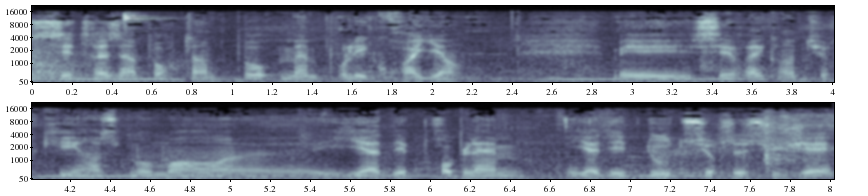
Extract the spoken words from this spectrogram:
c'est très important, même pour les croyants. Mais c'est vrai qu'en Turquie, en ce moment, il y a des problèmes, il y a des doutes sur ce sujet.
